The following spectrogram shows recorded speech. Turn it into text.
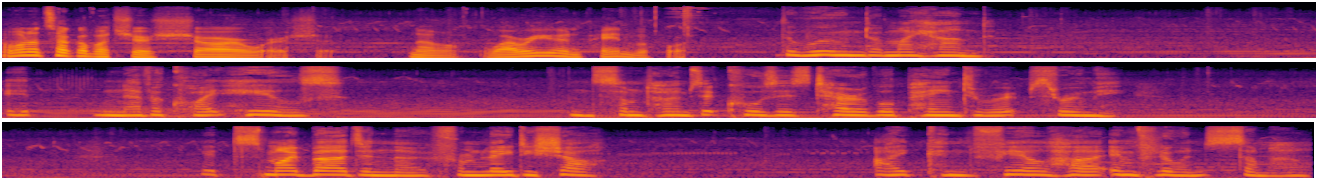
I want to talk about your Shar worship. No, why were you in pain before? The wound on my hand. It never quite heals. And sometimes it causes terrible pain to rip through me. It's my burden, though, from Lady Shar. I can feel her influence somehow.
